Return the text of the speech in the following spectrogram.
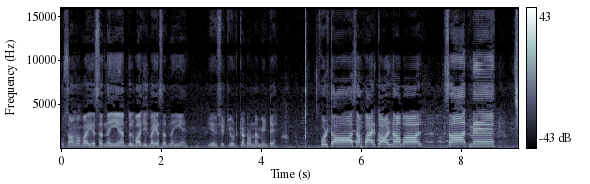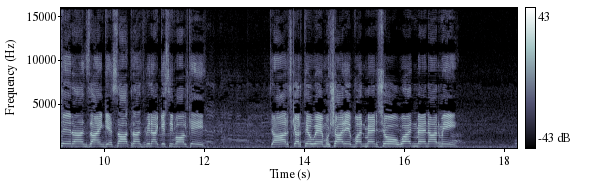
उसामा भाई, असद नहीं है, अब्दुल वाजिद भाई, असद नहीं है। ये इंस्टीट्यूट का टूर्नामेंट है। Full toss umpire call no ball साथ में छह रन आएँगे, सात रन बिना किसी बॉल के। चार्ज करते हुए Mushare one man show one man army वो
